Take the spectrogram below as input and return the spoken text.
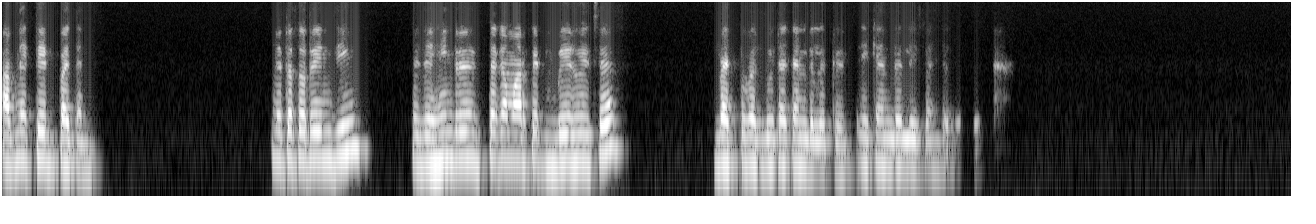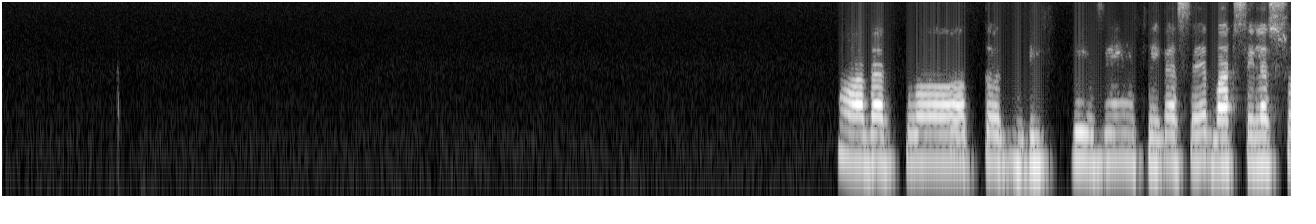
আপনি ট্রেড পাইতেন। এটা তো রেঞ্জিং এই যে হিন্ড রেঞ্জ থেকে মার্কেট বের হয়েছে ব্যাক টু ব্যাক দুইটা ক্যান্ডেল এই ক্যান্ডেল এই ক্যান্ডেল অর্ডার ফ্লো তো ডিক্রিজিং ঠিক আছে বাট সেলার শো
